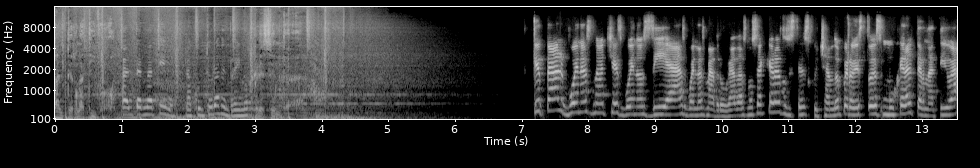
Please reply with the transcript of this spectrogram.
Alternativo. Alternativo. La cultura del reino. Presenta. ¿Qué tal? Buenas noches, buenos días, buenas madrugadas. No sé a qué hora nos estés escuchando, pero esto es Mujer Alternativa.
